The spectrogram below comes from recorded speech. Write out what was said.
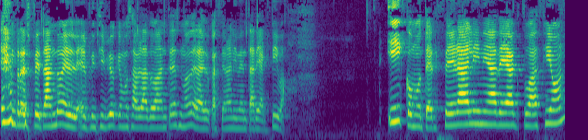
respetando el, principio que hemos hablado antes, ¿no? De la educación alimentaria activa. Y como tercera línea de actuación,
